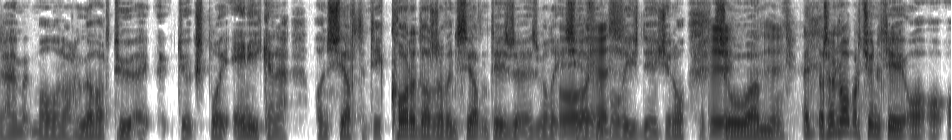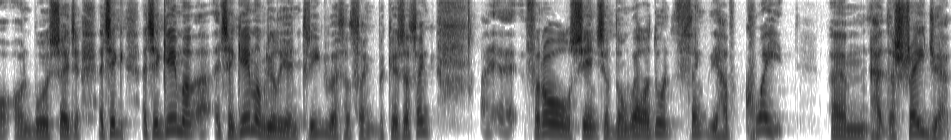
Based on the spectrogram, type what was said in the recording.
uh, McMullan or whoever, to uh, to exploit any kind of uncertainty, corridors of uncertainty, as, as we like to oh, say in yes. football these days. You know, so um, there's an opportunity on, on, on both sides it's a it's a game it's a game I'm really intrigued with. I think because I think for all Saints have done well, I don't think they have quite um, hit their stride yet.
